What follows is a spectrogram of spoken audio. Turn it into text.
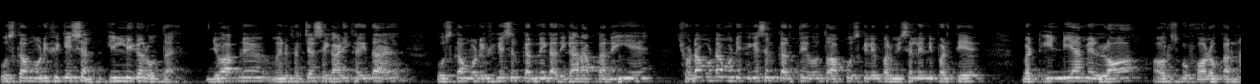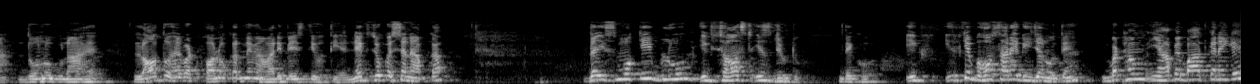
उसका मॉडिफिकेशन इलीगल होता है। जो आपने मैन्युफैक्चर से गाड़ी खरीदा है, उसका मॉडिफिकेशन करने का अधिकार आपका नहीं है। छोटा मोटा मॉडिफिकेशन करते हो तो आपको उसके लिए परमिशन लेनी पड़ती है। बट इंडिया में लॉ और उसको फॉलो करना, दोनों गुनाह है। लॉ तो है बट फॉलो करने में हमारी बेजती होती है। नेक्स्ट जो क्वेश्चन है आपका the smoky blue exhaust is due to देखो इसके बहुत सारे रीजन होते हैं बट हम यहाँ पे बात करेंगे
